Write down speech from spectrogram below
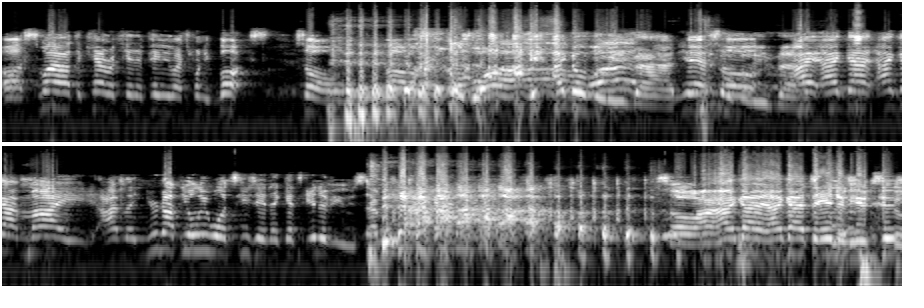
uh, "Smile at the camera, kid, and pay me my twenty bucks." So, uh, I, I don't believe that. Yeah, I so don't believe that. I, I got I got my I mean you're not the only one TJ that gets interviews. I mean, I got, so I, I got I got the interview too.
